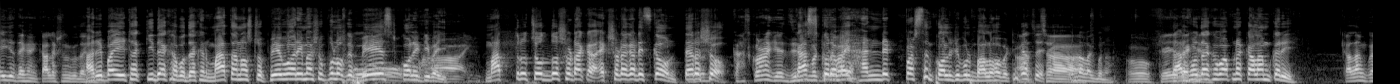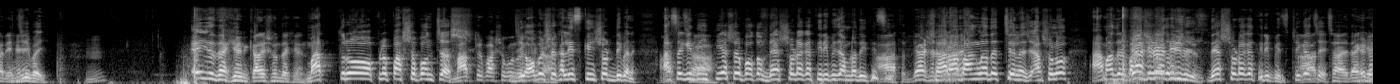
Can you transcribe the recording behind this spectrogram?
এই যে দেখেন কালেকশন আরে ভাই এটা কি দেখাবো? দেখেন মাথা নষ্ট ফেব্রুয়ারি মাস উপলক্ষে বেস্ট কোয়ালিটি ভাই। মাত্র 1400 টাকা 100 টাকা ডিসকাউন্ট 1300 কাজ করে নাকি? কাজ করে ভাই 100% কোয়ালিটি ফুল ভালো হবে ঠিক আছে? আচ্ছা। লাগবে না। ওকে তারপর দেখাবো আপনার কালামকারী। কালামকারী হ্যাঁ? জি ভাই। এই যে দেখেন কালেকশন দেখেন। মাত্র আপনার 550 মাত্র 550 জি অবশ্যই খালি স্ক্রিনশট দিবেন। আচ্ছা কিন্তু আচ্ছা। ইতিহাসের প্রথম 150 টাকা থ্রি পিস আমরা দিতেছি। আচ্ছা, 150 সারা বাংলাদেশ চ্যালেঞ্জ আসলে আমাদের 150 টাকা three piece? 150 টাকা থ্রি পিস ঠিক আছে? আচ্ছা, এটা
